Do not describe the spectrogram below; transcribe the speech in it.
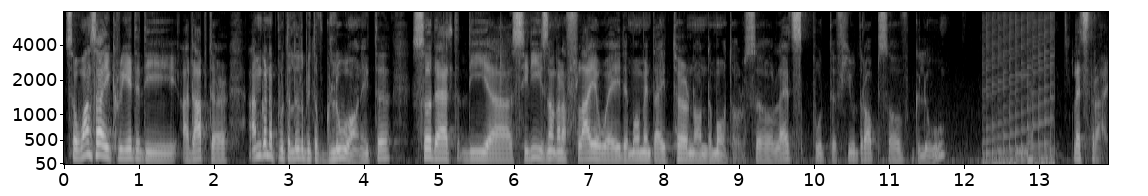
So once I created the adapter, I'm going to put a little bit of glue on it uh, so that the uh, CD is not going to fly away the moment I turn on the motor. So let's put a few drops of glue. Let's try.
